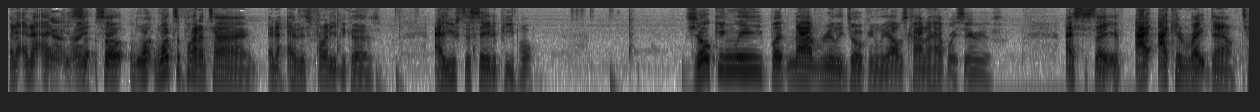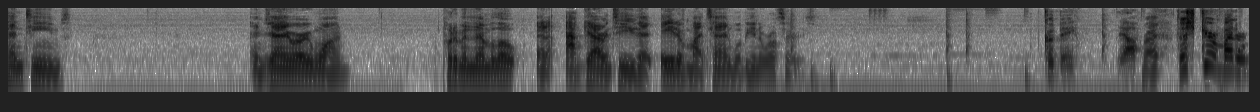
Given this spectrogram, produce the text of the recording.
And, and I, Yeah, so, so once upon a time, and, and it's funny because I used to say to people, jokingly, but not really jokingly, I was kind of halfway serious. I used to say, if I, I can write down 10 teams in January 1, put them in an envelope, and I guarantee you that eight of my 10 will be in the World Series. Could be. Yeah. Right. This year might have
